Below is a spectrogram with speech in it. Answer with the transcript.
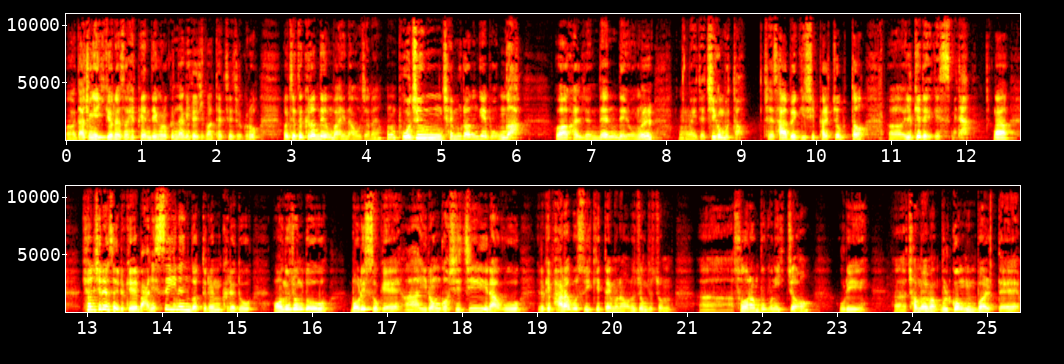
어, 나중에 이겨내서 해피엔딩으로 끝나게 되지만 대체적으로 어쨌든 그런 내용 많이 나오잖아요. 그럼 보증 채무라는 게 뭔가와 관련된 내용을 어, 이제 지금부터 제 428조부터 어, 읽게 되겠습니다. 아, 현실에서 이렇게 많이 쓰이는 것들은 그래도 어느 정도 머릿속에 아 이런 것이지라고 이렇게 바라볼 수 있기 때문에 어느 정도 좀 어, 수월한 부분이 있죠. 우리 어, 처음에 막 물건 공부할 때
